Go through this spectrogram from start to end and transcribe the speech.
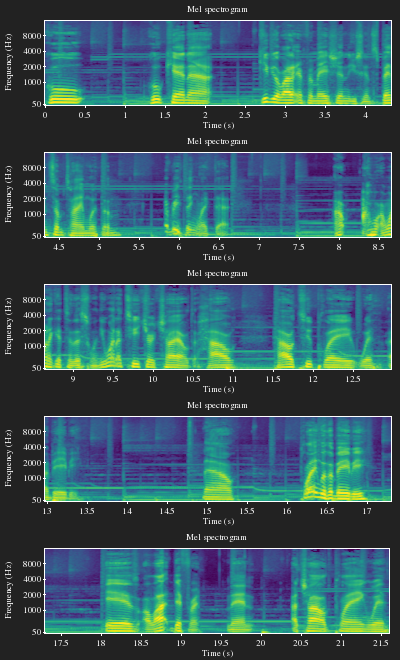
who who can uh, give you a lot of information. You can spend some time with them, everything like that. I, I, I want to get to this one. You want to teach your child how how to play with a baby. Now, playing with a baby is a lot different than a child playing with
